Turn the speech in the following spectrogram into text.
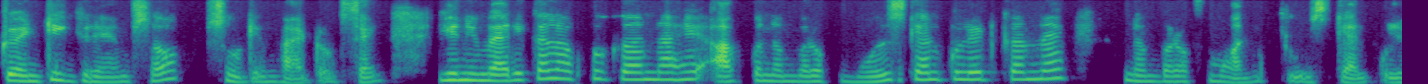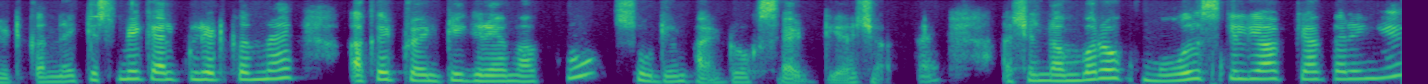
20 grams of sodium hydroxide. یہ numerical آپ کو کرنا ہے آپ کو number of moles calculate کرنا ہے number of molecules calculate کرنا ہے کس میں calculate کرنا ہے اگر 20 gram آپ کو sodium hydroxide دیا جاتا ہے اچھا number of moles کے لیے آپ کیا کریں گے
